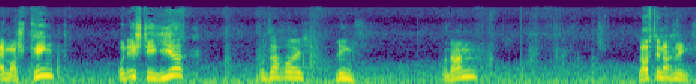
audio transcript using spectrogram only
einmal springen und ich stehe hier und sage euch links. Und dann lauft ihr nach links.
